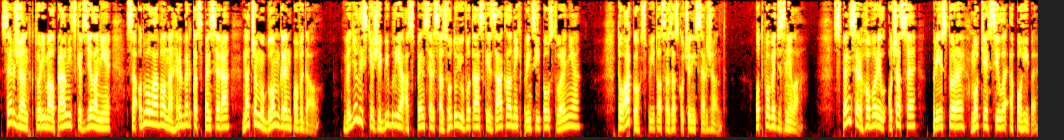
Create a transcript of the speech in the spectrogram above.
Seržant, ktorý mal právnické vzdelanie, sa odvolával na Herberta Spencera, na čo mu Blomgren povedal. Vedeli ste, že Biblia a Spencer sa zhodujú v otázke základných princípov stvorenia? To ako? spýtal sa zaskočený seržant. Odpoveď znela. Spencer hovoril o čase, priestore, hmote, sile a pohybe.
